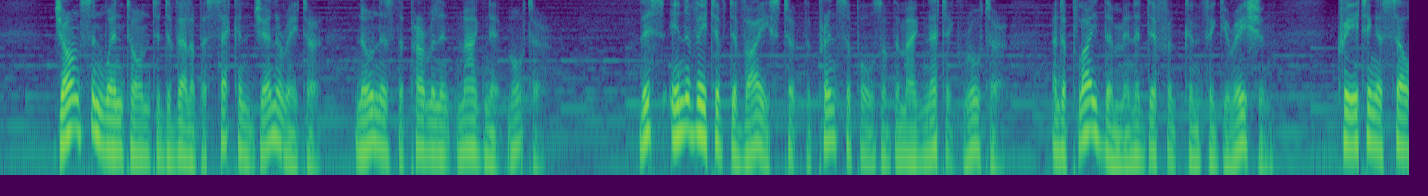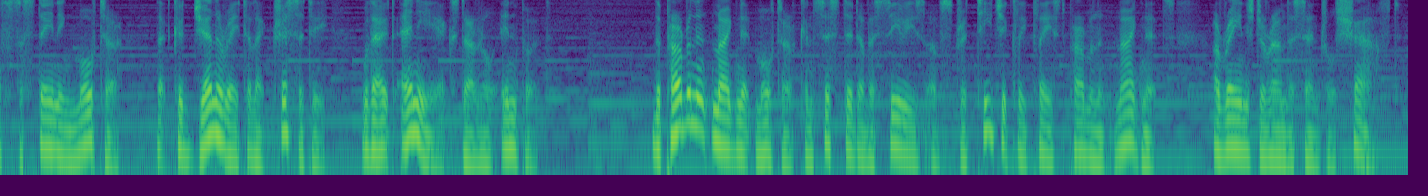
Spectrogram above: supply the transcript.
Johnson went on to develop a second generator known as the permanent magnet motor. This innovative device took the principles of the magnetic rotor and applied them in a different configuration, creating a self-sustaining motor that could generate electricity without any external input. The permanent magnet motor consisted of a series of strategically placed permanent magnets arranged around a central shaft.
